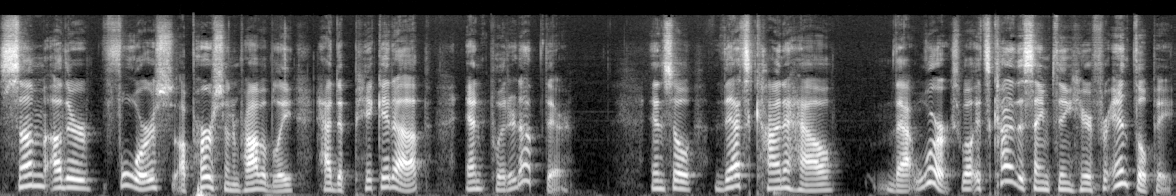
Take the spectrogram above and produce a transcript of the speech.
some other force, a person probably, had to pick it up and put it up there. And so that's kind of how that works. Well, it's kind of the same thing here for enthalpy.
